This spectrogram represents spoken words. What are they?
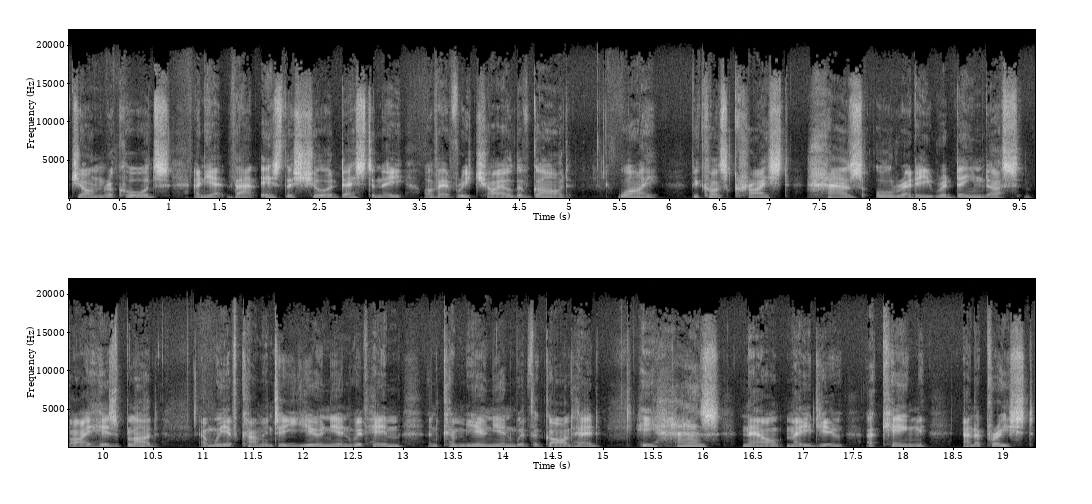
John records, and yet that is the sure destiny of every child of God. Why? because Christ has already redeemed us by his blood, and we have come into union with him and communion with the Godhead. He has now made you a king and a priest.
